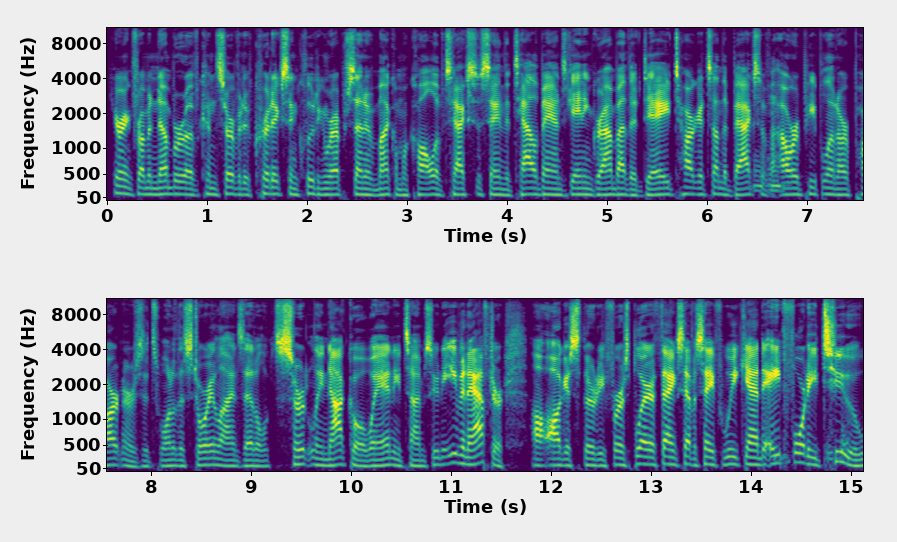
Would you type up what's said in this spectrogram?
Hearing from a number of conservative critics, including Representative Michael McCaul of Texas, saying the Taliban's gaining ground by the day, targets on the backs mm-hmm. of our people and our partners. It's one of the storylines that'll certainly not go away anytime soon, even after uh, August 31st. Blair, thanks. Have a safe weekend. 842.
